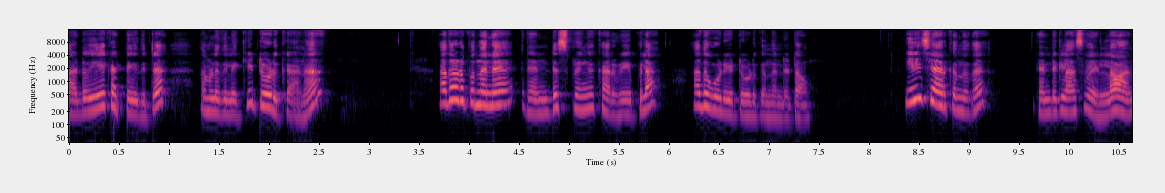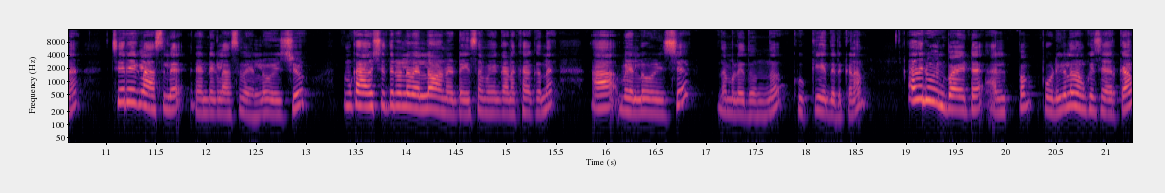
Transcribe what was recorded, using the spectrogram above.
നടുവേ കട്ട് ചെയ്തിട്ട് നമ്മളിതിലേക്ക് ഇട്ട് കൊടുക്കുകയാണ്. അതോടൊപ്പം തന്നെ രണ്ട് സ്പ്രിങ് കറിവേപ്പില അതുകൂടി ഇട്ട് കൊടുക്കുന്നുണ്ട് കേട്ടോ ഇനി ചേർക്കുന്നത് രണ്ട് ഗ്ലാസ് വെള്ളമാണ്. ചെറിയ ഗ്ലാസ്സിൽ രണ്ട് ഗ്ലാസ് വെള്ളം ഒഴിച്ചു. നമുക്ക് ആവശ്യത്തിനുള്ള വെള്ളമാണ് കേട്ടോ ഈ സമയം കണക്കാക്കുന്നത്. ആ വെള്ളം ഒഴിച്ച് നമ്മളിതൊന്ന് കുക്ക് ചെയ്തെടുക്കണം. അതിന് മുൻപായിട്ട് അല്പം പൊടികൾ നമുക്ക് ചേർക്കാം.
